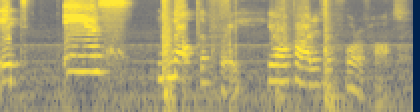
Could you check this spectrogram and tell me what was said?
It is not the 3. Your card is a 4 of hearts.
